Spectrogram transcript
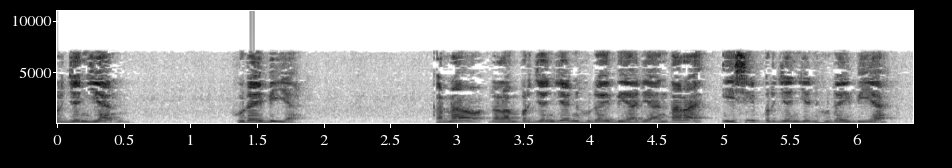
Perjanjian Hudaybiyah. Karena dalam perjanjian Hudaybiyah di antara isi perjanjian Hudaybiyah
